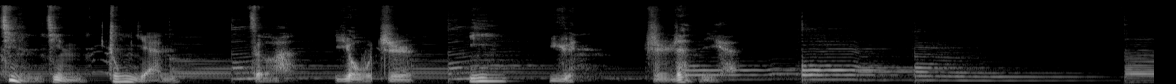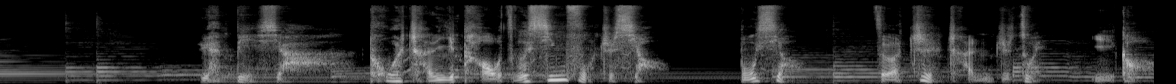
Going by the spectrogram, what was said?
尽尽忠言，则攸之伊允之任也。愿陛下托臣以讨则兴复之效，不效，则治臣之罪，以告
